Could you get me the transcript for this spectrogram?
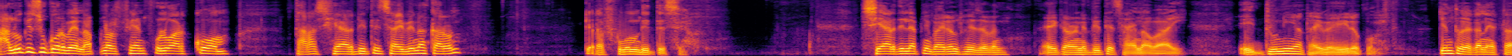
ভালো কিছু করবেন, আপনার ফ্যান ফলোয়ার কম, তারা শেয়ার দিতে চাইবে না, কারণ কেটা ফোন দিতেছে। শেয়ার দিলে আপনি ভাইরাল হয়ে যাবেন, এই কারণে দিতে চায় না ভাই। এই দুনিয়াটাই ভাই এরকম। কিন্তু এখানে একটা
